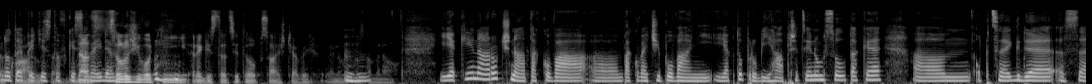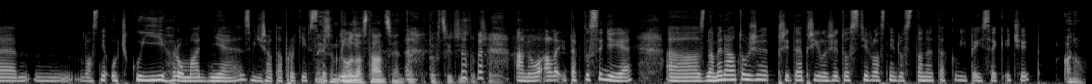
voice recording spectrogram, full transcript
do té pětistovky se vejde. celoživotní registraci toho psa ještě, abych jenom mm-hmm. poznamenal. Jak je náročná taková, uh, takové čipování? Jak to probíhá? Přeci jenom jsou také um, obce, kde se um, vlastně očkují hromadně zvířata proti vsteklíně. Nejsem toho zastánce, tak to chci říct dopředu. ano, ale i tak to se děje. Uh, znamená to, že při té příležitosti vlastně dostane takový pejsek i čip? Ano,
